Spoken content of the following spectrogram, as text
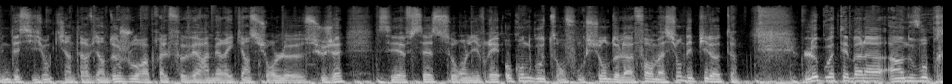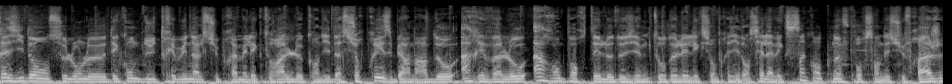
une décision qui intervient deux jours après le feu vert américain sur le sujet. Ces F-16 seront livrés au compte-gouttes en fonction de la formation des pilotes. Le Guatemala a un nouveau président. Selon le décompte du tribunal suprême électoral, le candidat surprise Bernardo Arevalo a remporté le deuxième tour de l'élection présidentielle avec 59% des suffrages.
